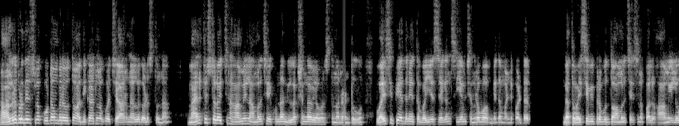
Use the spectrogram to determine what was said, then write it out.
ఆంధ్రప్రదేశ్‌లో కూటమి ప్రభుత్వం అధికారంలోకి వచ్చి ఆరు నెలలు గడుస్తున్నా, మేనిఫెస్టోలో ఇచ్చిన హామీలను అమలు చేయకుండా నిర్లక్ష్యంగా వ్యవహరిస్తున్నారంటూ వైసీపీ అధినేత వైఎస్ జగన్ సీఎం చంద్రబాబు మీద మండిపడ్డారు. గత వైసీపీ ప్రభుత్వం అమలు చేసిన పలు హామీలు,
